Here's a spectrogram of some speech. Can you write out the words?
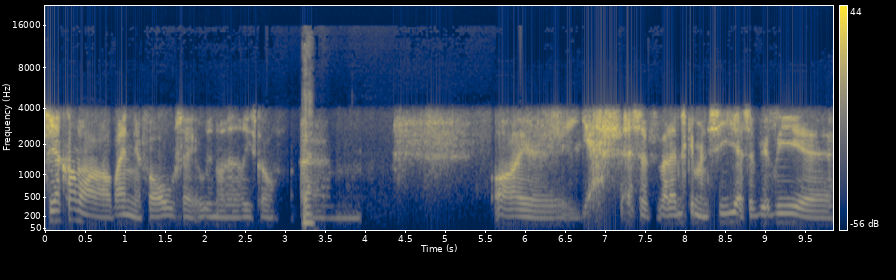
Øh, ja, så jeg kommer oprindeligt fra Aarhus af, ude i noget, Rigskov. Ja. Øhm, og øh, ja, altså, hvordan skal man sige? Altså, vi, vi øh,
